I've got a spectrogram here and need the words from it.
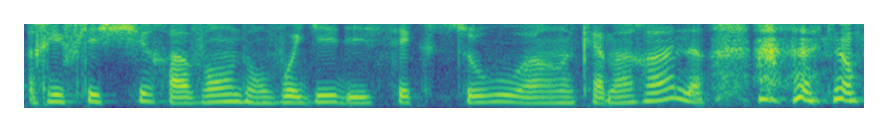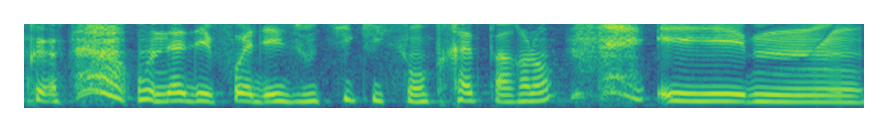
réfléchir avant d'envoyer des sextos à un camarade. Donc, euh, on a des fois des outils qui sont très parlants. Et hum,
